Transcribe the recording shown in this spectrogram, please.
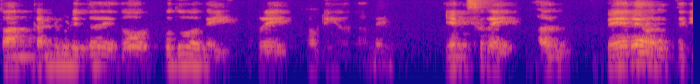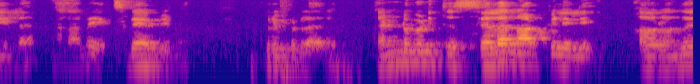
தான் கண்டுபிடித்தது ஏதோ ஒரு புது வகை ரே அப்படிங்கிறதுனால எக்ஸ்ரே அது பேரே அவருக்கு தெரியல. அதனால எக்ஸ்ரே அப்படின்னு குறிப்பிடுறாரு. கண்டுபிடித்த சில நாட்களிலே அவர் வந்து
